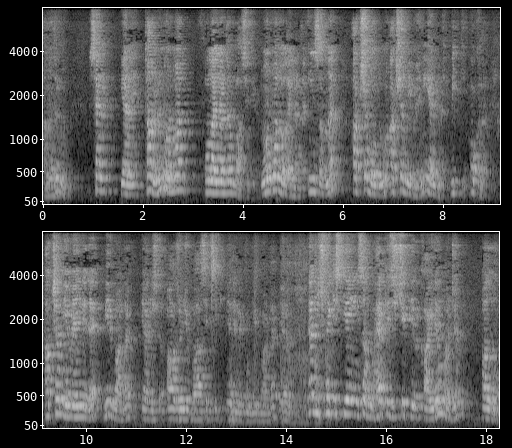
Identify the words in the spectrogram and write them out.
Anladın mı? Sen yani Tanrı normal olaylardan bahsediyor. Normal olaylarda insanlar akşam oldu akşam yemeğini yerler. Bitti. O kadar. Akşam yemeğinde de bir bardak yani işte az önce bahsettik ne demek o bir bardak yarım. Yani içmek isteyen insan bu. Herkes içecek diye bir kaide mi var canım? Allah.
